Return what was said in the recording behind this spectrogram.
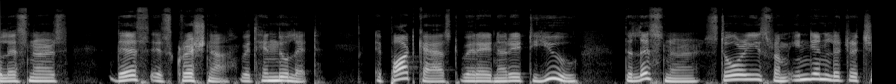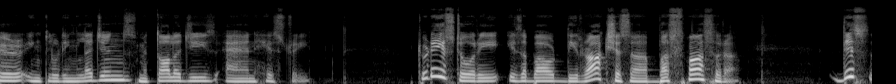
listeners. This is Krishna with Hindu Lit, a podcast where I narrate to you, the listener, stories from Indian literature, including legends, mythologies, and history. Today's story is about the Rakshasa Bhasmasura. This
